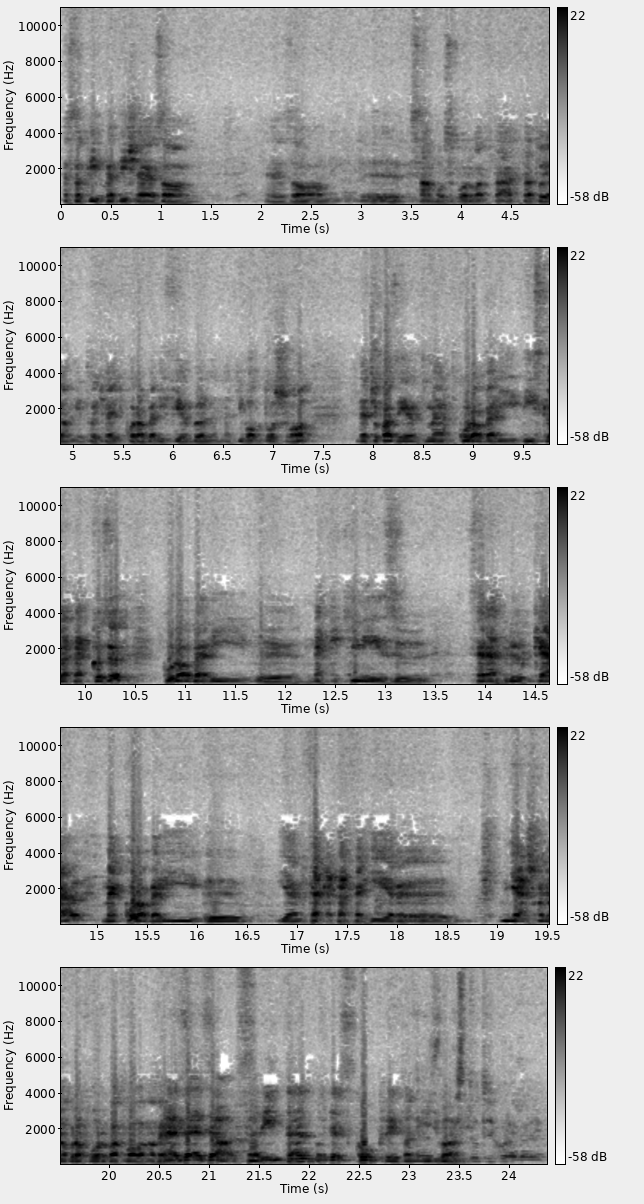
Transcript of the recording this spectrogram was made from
Ezt a klippet is ez a, ez a ö, számhoz forgatták, tehát olyan, mintha egy korabeli filmből lenne kivagdosva, de csak azért, mert korabeli díszletek között, korabeli ö, nek kinéző szereplőkkel, meg korabeli ö, ilyen fekete-fehér ö, nyersanyagra forgatva van az Ez, egész. ez a, szerinted, vagy ez konkrétan így van? Ezt tudja, hogy korabeli.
